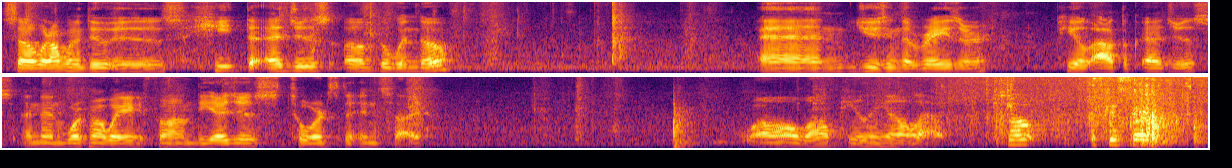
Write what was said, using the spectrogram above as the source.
So what I'm going to do is heat the edges of the window and using the razor peel out the edges and then work my way from the edges towards the inside while, while peeling it all out. So let's get started.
